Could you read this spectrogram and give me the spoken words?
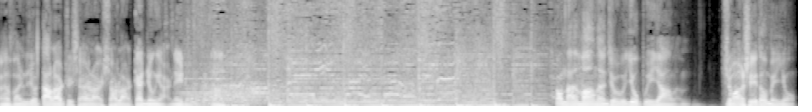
呃，反正就大懒指小懒，小懒干正眼那种啊。到南方呢就又不一样了，指望谁都没用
